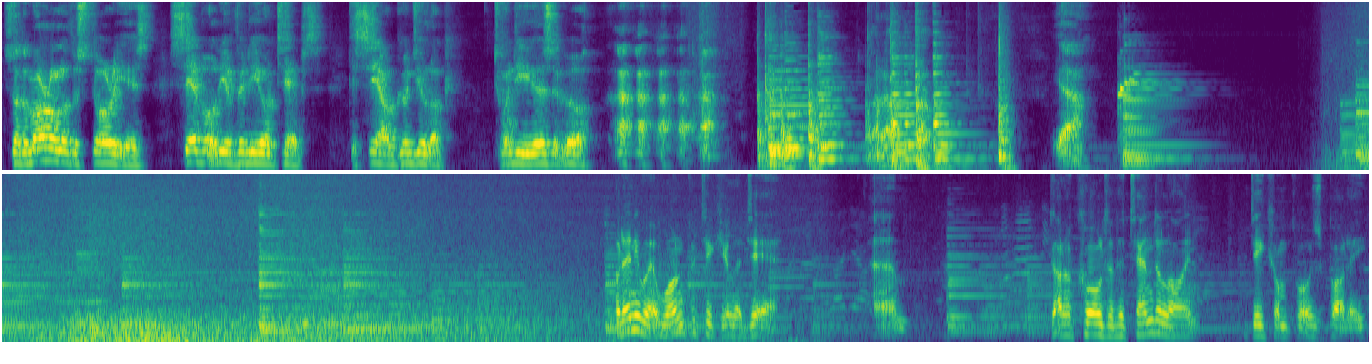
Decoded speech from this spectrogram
So the moral of the story is save all your videotapes to see how good you look 20 years ago. yeah. But anyway, one particular day, um, got a call to the tenderloin, decomposed body,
